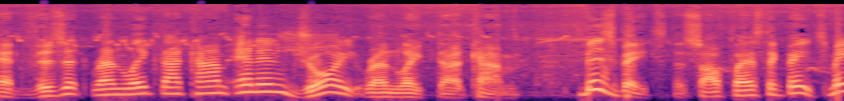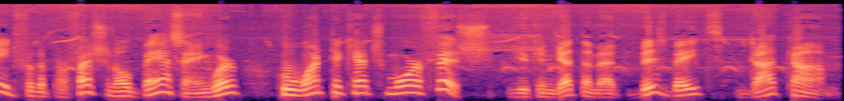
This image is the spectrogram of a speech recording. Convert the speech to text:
at visitrenlake.com and enjoyrenlake.com. BizBaits, the soft plastic baits made for the professional bass angler who want to catch more fish. You can get them at bizbaits.com.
